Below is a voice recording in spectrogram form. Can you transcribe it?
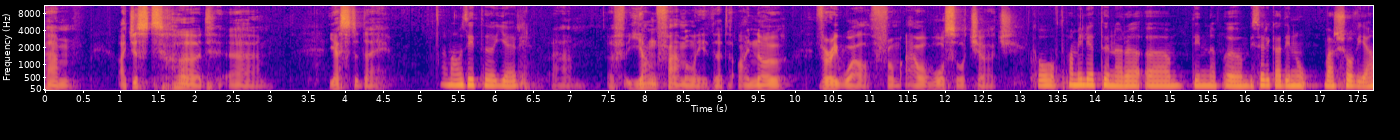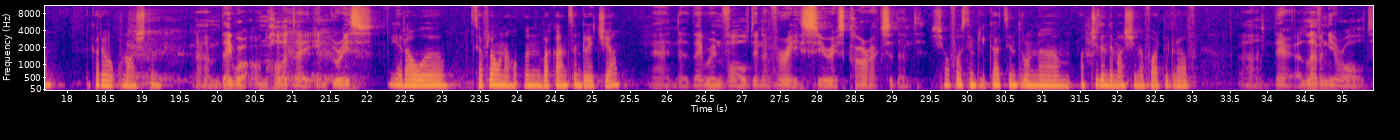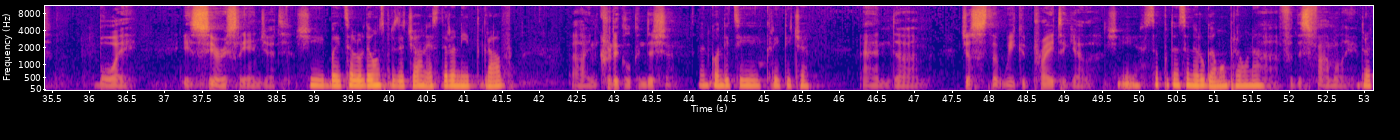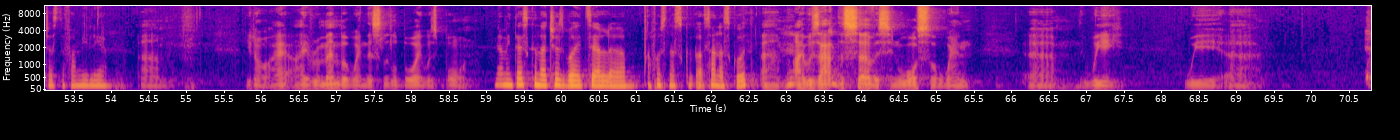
Um, I just heard um, yesterday Am auzit uh, ieri. um, a f- young family that I know very well from our Warsaw church. că o familie tânără uh, din uh, biserica din Varșovia, pe care o cunoaștem, Um, they were on holiday in Greece. Erau, uh, se aflau în, în vacanță în Grecia and uh, they were involved in a very serious car accident. și au fost implicați într-un uh, accident de mașină foarte grav. Um, their 11 year old boy is seriously injured, Și băiețelul de 11 ani este rănit grav, uh, in critical condition. în condiții critice. And um, just that we could pray together Și să putem să ne rugăm împreună uh, for this family. pentru această familie. Um, you know, I, I remember when this little boy was born. Mi-amintesc când acest băiețel uh, a fost născut, uh, s-a născut. Um, I was at the service in Warsaw when uh, we we uh, um,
